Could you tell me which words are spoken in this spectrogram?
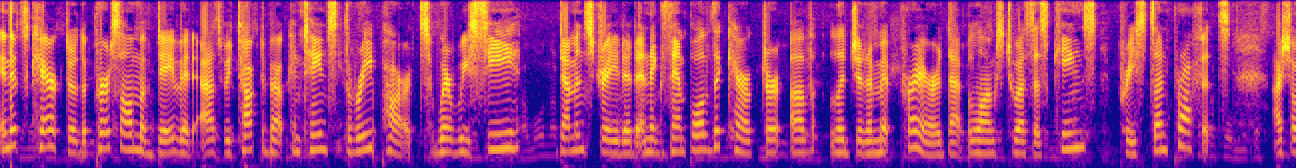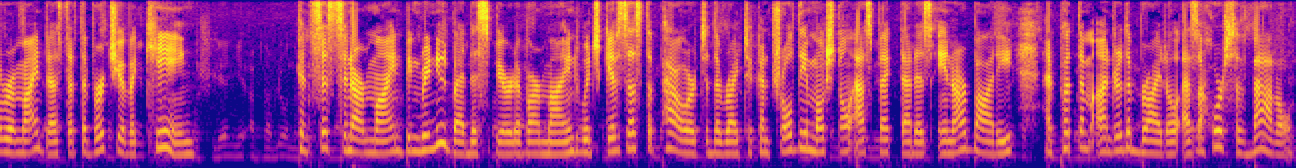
In its character, the Prayer Psalm of David, as we talked about, contains three parts where we see demonstrated an example of the character of legitimate prayer that belongs to us as kings, priests, and prophets. I shall remind us that the virtue of a king consists in our mind being renewed by the spirit of our mind, which gives us the power to the right to control the emotional aspect that is in our body and put them under the bridle as a horse of battle.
